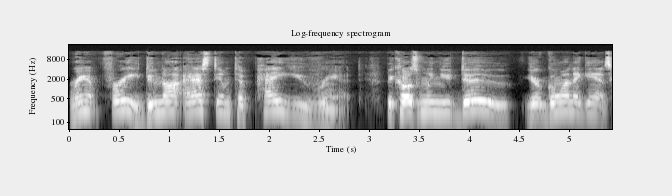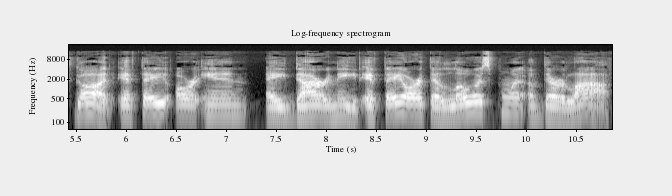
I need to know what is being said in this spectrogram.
rent free. Do not ask them to pay you rent Because when you do, you're going against God if they are in a dire need, if they are at the lowest point of their life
